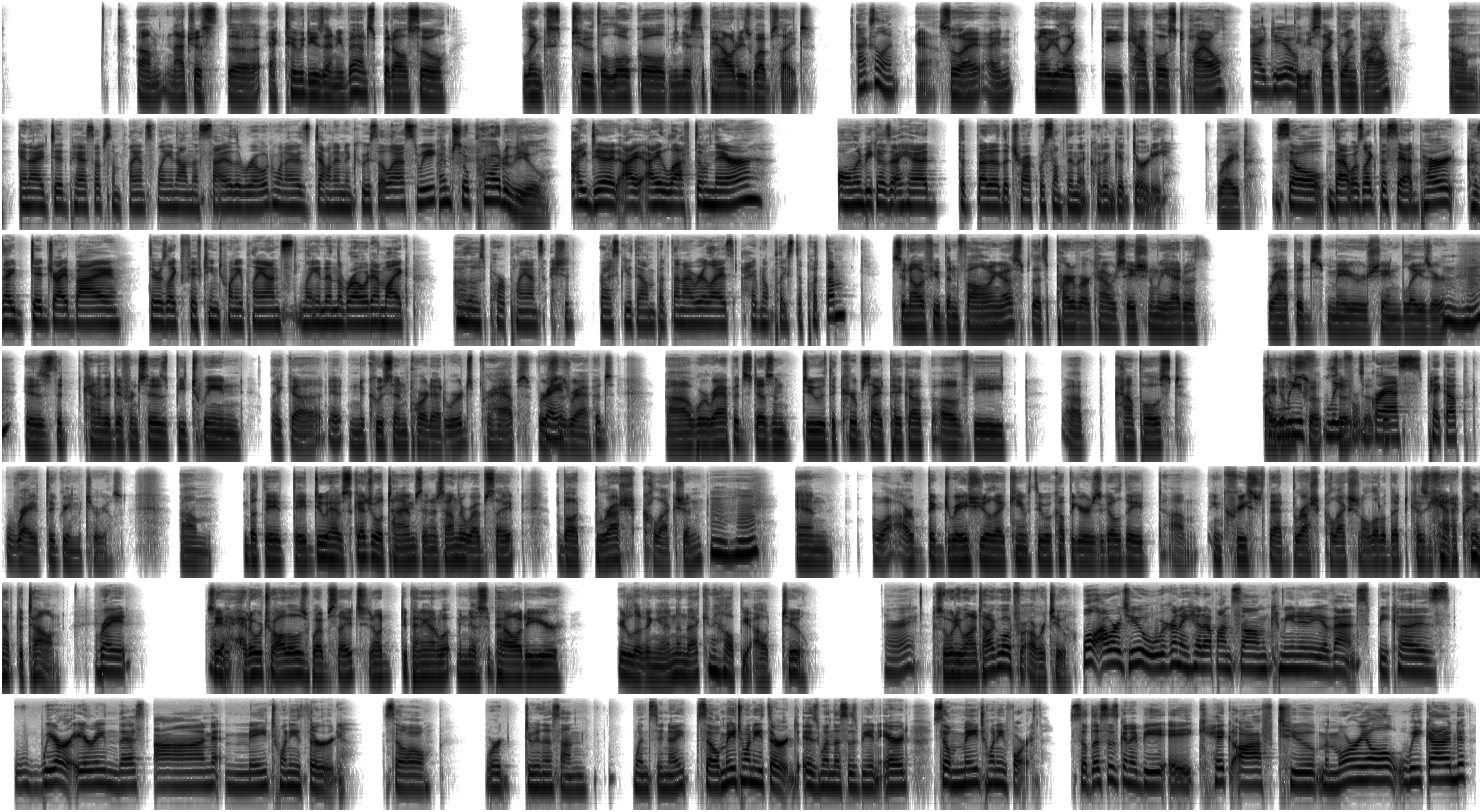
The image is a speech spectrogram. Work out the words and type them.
um, not just the activities and events, but also links to the local municipalities' websites. Excellent. Yeah. So I, I know you like the compost pile, I do. the recycling pile. Um, And I did pass up some plants laying on the side of the road when I was down in Nekoosa last week. I'm so proud of you. I did. I, I left them there only because I had the bed of the truck with something that couldn't get dirty. Right. So that was like the sad part because I did drive by. There was like 15, 20 plants laying in the road. I'm like, oh, those poor plants. I should rescue them. But then I realized I have no place to put them. So now, if you've been following us, that's part of our conversation we had with Rapids Mayor Shane Blaser. Mm-hmm. Is the kind of the differences between like uh, Nekoosa and Port Edwards, perhaps versus Rapids, uh, where Rapids doesn't do the curbside pickup of the uh, compost The items, leaf, so- leaf so- so- grass pickup. right? The green materials. Um, but they they do have scheduled times, and it's on their website about brush collection. Mm-hmm. and our big derecho that came through a couple years ago, they um, increased that brush collection a little bit because you had to clean up the town. Right. So yeah, head over to all those websites. You know, depending on what municipality you're you're living in, and that can help you out too. All right. So what do you want to talk about for hour two? Well, hour two, we're going to hit up on some community events because we are airing this on May 23rd. So we're doing this on Wednesday night. So May 23rd is when this is being aired. So May 24th. So this is going to be a kickoff to Memorial Weekend.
